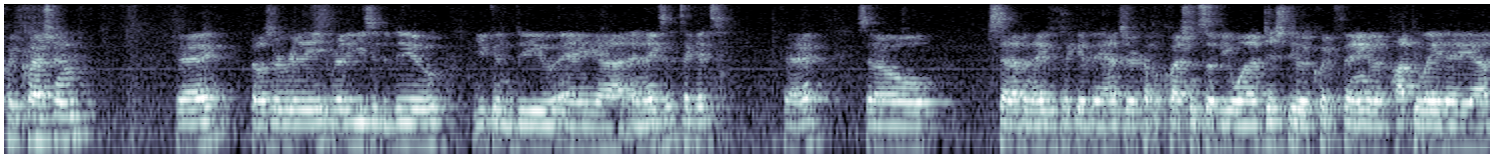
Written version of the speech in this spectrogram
quick question, okay, those are really, really easy to do. You can do a, uh, an exit ticket, okay? So set up an exit ticket, they answer a couple questions, so if you wanna just do a quick thing, it'll populate a, uh,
